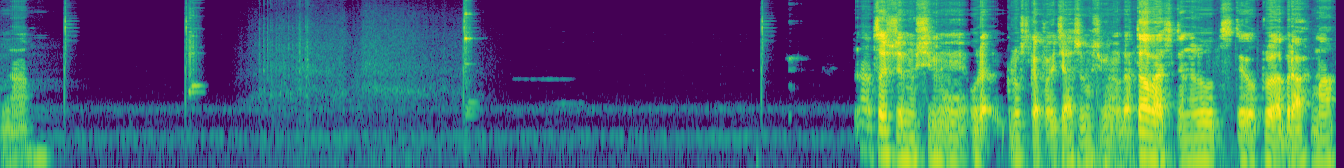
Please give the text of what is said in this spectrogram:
No. No coś, że musimy, Gruszka powiedziała, że musimy uratować ten lud z tego króla Brahma,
